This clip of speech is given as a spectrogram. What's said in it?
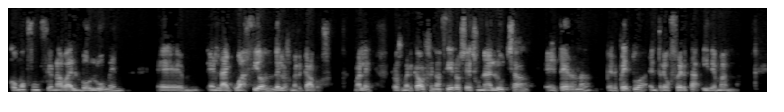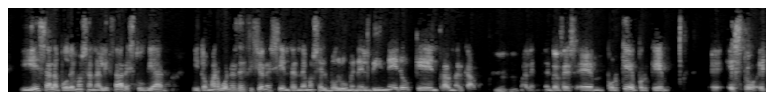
cómo funcionaba el volumen eh, en la ecuación de los mercados, ¿vale? Los mercados financieros es una lucha eterna, perpetua, entre oferta y demanda. Y esa la podemos analizar, estudiar y tomar buenas decisiones si entendemos el volumen, el dinero que entra al mercado. ¿vale? Entonces, em, ¿por qué? Porque eh, esto es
